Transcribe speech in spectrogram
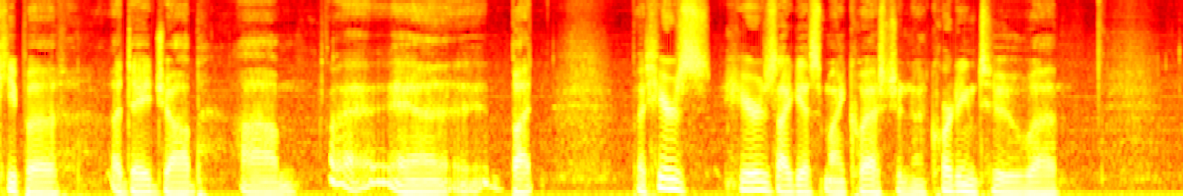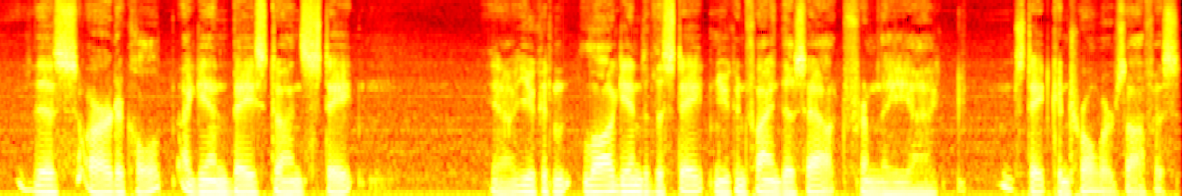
keep a, a day job, um, uh, but but here's here's I guess my question. According to uh, this article, again, based on state, you know, you can log into the state and you can find this out from the uh, state controller's office.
